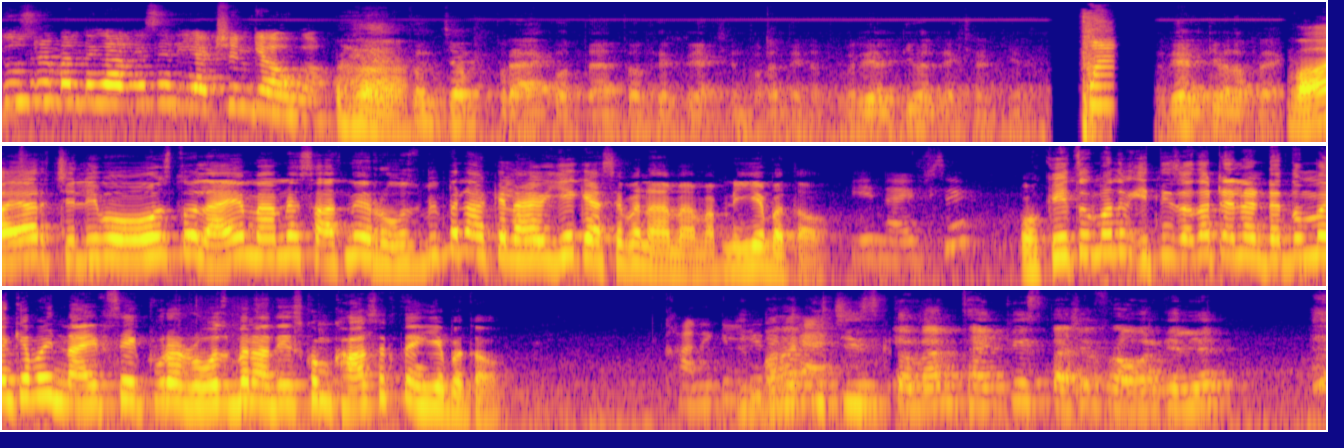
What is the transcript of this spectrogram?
दूसरे बंदे का आगे से रिएक्शन क्या होगा? हाँ। तो जब प्रैंक होता है तो फिर रिएक्शन थोड़ा देना तो रियलिटी वाला रिएक्शन रियलिटी वाला वाह यार चिली मोमोज तो लाए मैम ने साथ में रोज भी बना के लाए ये कैसे बनाया मैम? आपने ये बताओ। ये नाइफ से? ओके तो मतलब इतनी ज़्यादा टैलेंट है तो मैं क्या भाई नाइफ से एक पूरा रोज बना दिया इसको हम खा सकते हैं ये बताओ। खाने के लिए बना किस चीज़ तो ma'am thank you special flower के लिए।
